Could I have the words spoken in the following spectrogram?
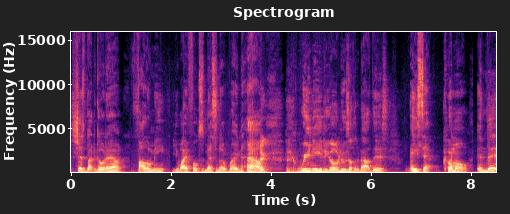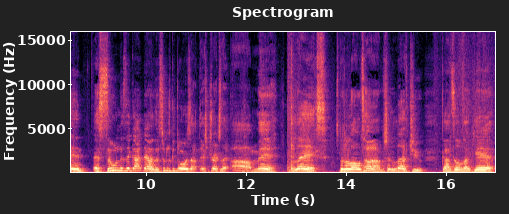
shit's about to go down. Follow me. Your white folks is messing up right now. we need to go do something about this ASAP. Come on." And then, as soon as they got down there, as soon as Ghidorah was out there stretching, like, "Oh man, my legs. It's been a long time. I should have left you." Godzilla was like, "Yeah."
